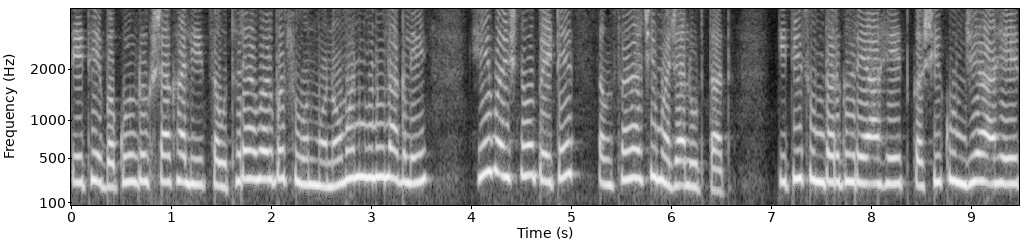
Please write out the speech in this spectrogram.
तेथे बकुळ वृक्षाखाली चौथऱ्यावर बसून मनोमन म्हणू लागले हे वैष्णव पेटेच संसाराची मजा लुटतात. किती सुंदर घरे आहेत कशी कुंजे आहेत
